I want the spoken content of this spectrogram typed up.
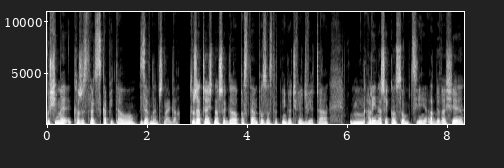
musimy korzystać z kapitału zewnętrznego. Duża część naszego postępu z ostatniego ćwierćwiecza, mm, ale i naszej konsumpcji odbywa się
